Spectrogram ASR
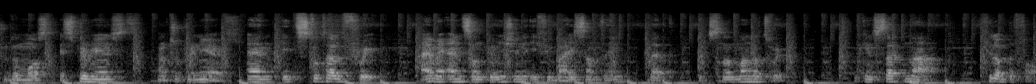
to the most experienced entrepreneurs and it's totally free. I may earn some commission if you buy something but it's not mandatory. You can start now. Fill up the form.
